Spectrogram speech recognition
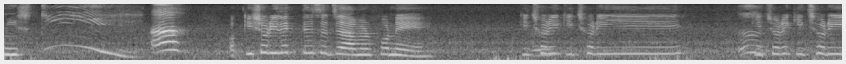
মিষ্টি! কিশোরী দেখতে এসেছে আমার ফোনে। কিছড়ি কিছড়ি কিছড়ি কিছড়ি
